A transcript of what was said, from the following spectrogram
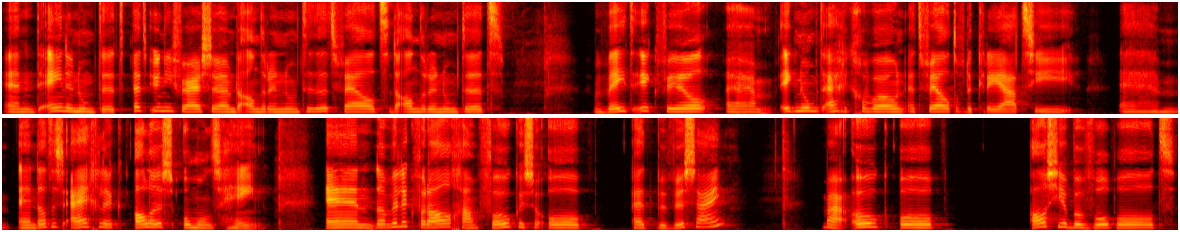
En de ene noemt het het universum, de andere noemt het het veld, de andere noemt het weet ik veel. Um, ik noem het eigenlijk gewoon het veld of de creatie. Um, en dat is eigenlijk alles om ons heen. En dan wil ik vooral gaan focussen op het bewustzijn, maar ook op als je bijvoorbeeld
